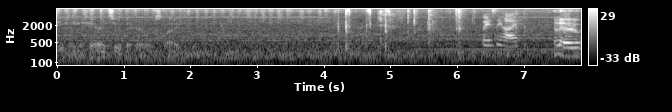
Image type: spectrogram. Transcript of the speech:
Give him the hair and see what the hair looks like. Wait, say hi. Hello,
